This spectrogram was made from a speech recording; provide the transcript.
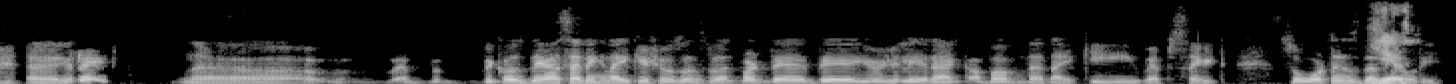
right because they are selling Nike shoes as well, but they they usually rank above the Nike website. So what is this yes story?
